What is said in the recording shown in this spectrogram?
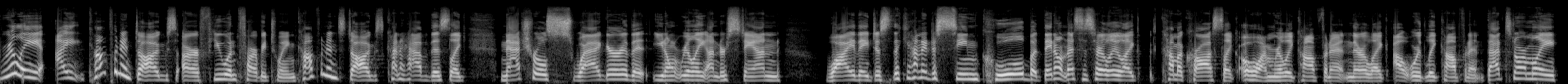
really, I confident dogs are few and far between. Confidence dogs kind of have this like natural swagger that you don't really understand why they just they kind of just seem cool but they don't necessarily like come across like oh i'm really confident and they're like outwardly confident. That's normally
